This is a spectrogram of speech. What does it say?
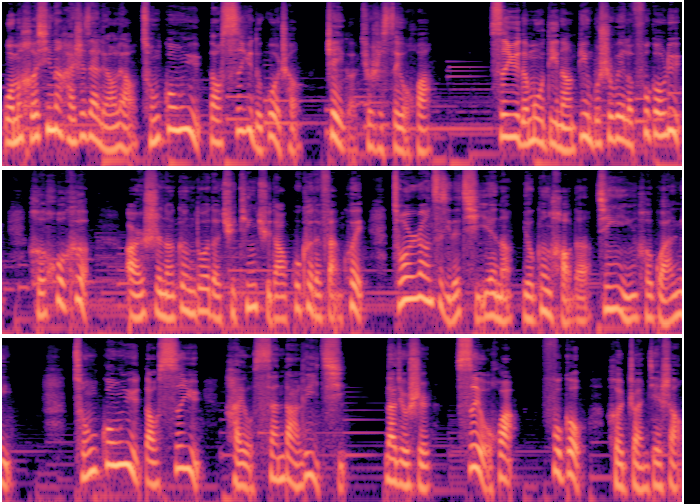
我们核心呢，还是在聊聊从公域到私域的过程，这个就是私有化。私域的目的呢，并不是为了复购率和获客。而是呢，更多的去听取到顾客的反馈，从而让自己的企业呢有更好的经营和管理。从公域到私域，还有三大利器，那就是私有化、复购和转介绍。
